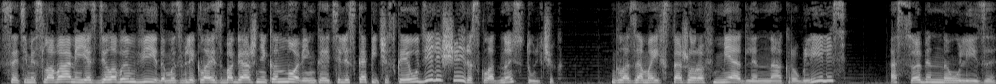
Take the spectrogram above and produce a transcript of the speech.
С этими словами я с деловым видом извлекла из багажника новенькое телескопическое удилище и раскладной стульчик. Глаза моих стажеров медленно округлились, особенно у Лизы.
